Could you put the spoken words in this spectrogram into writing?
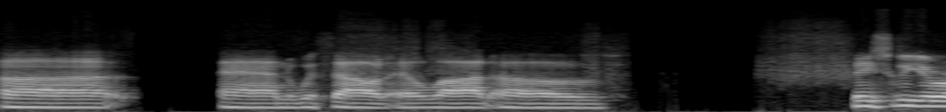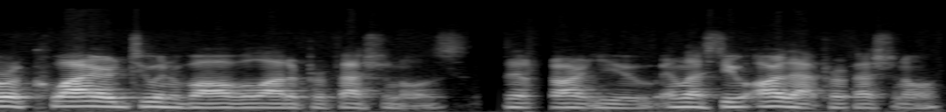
uh, and without a lot of. Basically, you're required to involve a lot of professionals that aren't you, unless you are that professional,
